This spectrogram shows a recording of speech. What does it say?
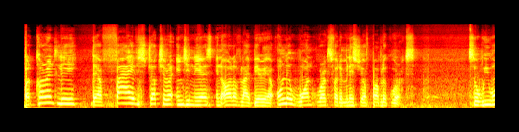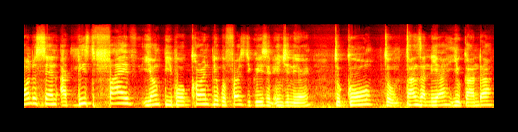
But currently, there are five structural engineers in all of Liberia. Only one works for the Ministry of Public Works. So we want to send at least five young people currently with first degrees in engineering to go to Tanzania, Uganda,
